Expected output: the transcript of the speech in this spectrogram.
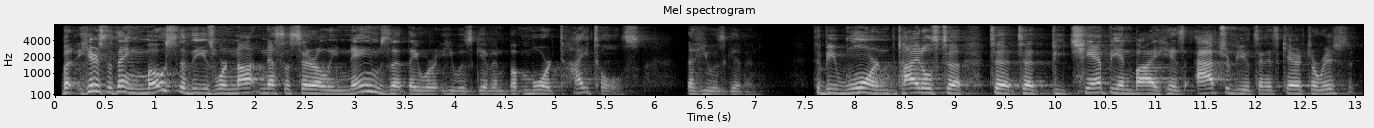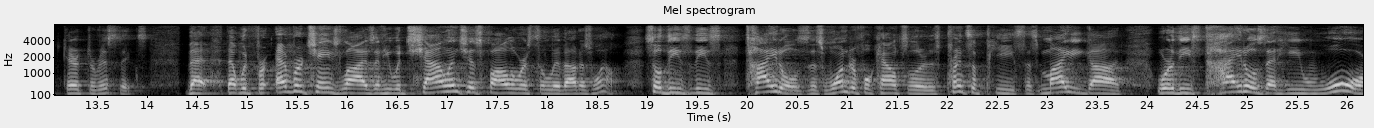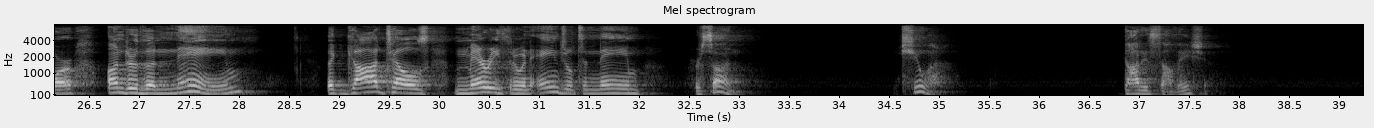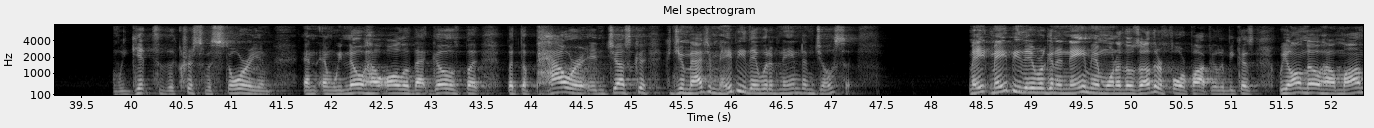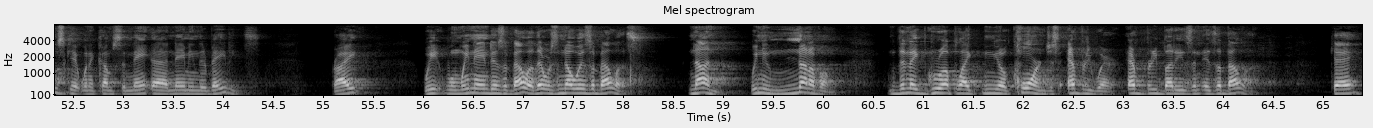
But here's the thing most of these were not necessarily names that they were, he was given, but more titles that he was given. To be worn, titles to, to, to be championed by his attributes and his characteristics that, that would forever change lives, and he would challenge his followers to live out as well. So these, these titles, this wonderful counselor, this Prince of Peace, this mighty God, were these titles that he wore under the name that God tells Mary through an angel to name her son. Yeshua. God is salvation we get to the Christmas story and, and, and we know how all of that goes, but, but the power in just, could, could you imagine? Maybe they would have named him Joseph. Maybe they were going to name him one of those other four popular because we all know how moms get when it comes to na- uh, naming their babies, right? We, when we named Isabella, there was no Isabellas, none. We knew none of them. Then they grew up like you know corn just everywhere. Everybody's an Isabella. Okay,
